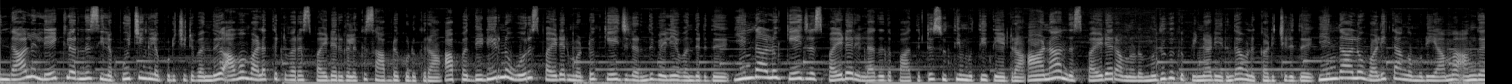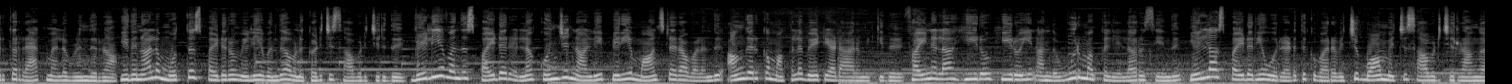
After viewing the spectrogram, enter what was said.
இந்த ஆளு லேக்ல இருந்து சில பூச்சிங்களை பிடிச்சிட்டு வந்து அவன் வளர்த்துட்டு வர ஸ்பைடர்களுக்கு சாப்பிட கொடுக்குறான். அப்ப திடீர்னு ஒரு ஸ்பைடர் மட்டும் கேஜ்ல இருந்து வெளியே வந்துடுது. இந்த ஆளும் கேஜ்ல ஸ்பைடர் இல்லாததை பார்த்துட்டு சுத்தி முத்தி தேடுறான். ஆனா அந்த ஸ்பைடர் அவனோட முதுகுக்கு பின்னாடி இருந்து அவனை கடிச்சிடுது. இந்த ஆளும் வழி தாங்க முடியாம அங்க இருக்க ரேக் மேல விழுந்துடுறான். இதனால மொத்த ஸ்பைடரும் வெளியே வந்து அவனை கடிச்சு சாவடிச்சிருது. வெளியே வந்த ஸ்பைடர் எல்லாம் கொஞ்ச நாளே பெரிய மான்ஸ்டரா வளர்ந்து அங்க இருக்க மக்களை வேட்டையாட ஆரம்பிக்குது. ஃபைனலா ஹீரோ ஹீரோயின் அந்த ஊர் மக்கள் எல்லாரும் சேர்ந்து எல்லா ஸ்பைடரையும் ஒரு இடத்துக்கு வர வச்சு பாம்பு வச்சு சாவடிச்சிடுறாங்க.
